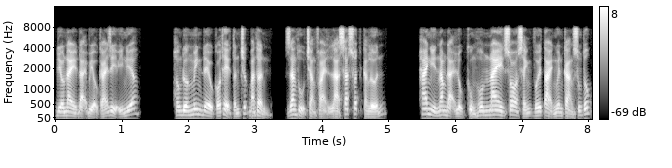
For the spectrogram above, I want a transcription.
điều này đại biểu cái gì ý nghĩa? Hồng đường minh đều có thể tấn chức bán thần, giang thủ chẳng phải là sát suất càng lớn. 2.000 năm đại lục cùng hôm nay so sánh với tài nguyên càng sung túc,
